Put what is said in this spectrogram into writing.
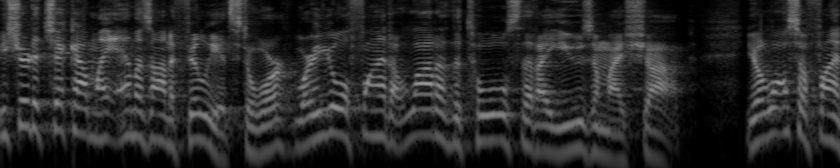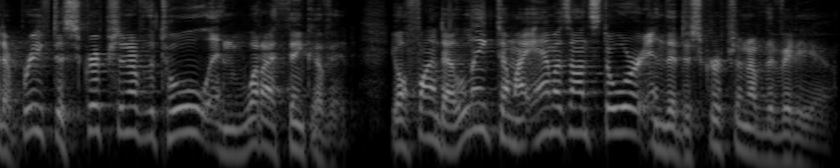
Be sure to check out my Amazon affiliate store where you'll find a lot of the tools that I use in my shop. You'll also find a brief description of the tool and what I think of it. You'll find a link to my Amazon store in the description of the video.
